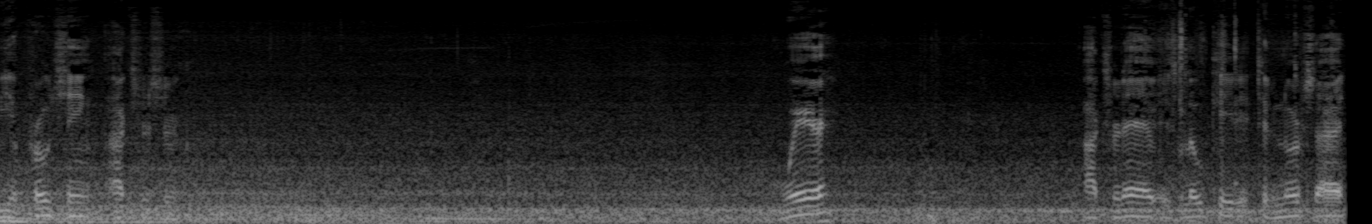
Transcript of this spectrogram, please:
be approaching Oxford Circle. Where Oxford Ave is located to the north side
